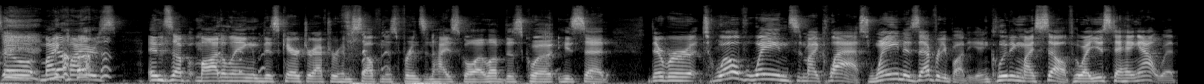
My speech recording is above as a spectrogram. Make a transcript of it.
So Mike Myers ends up modeling this character after himself and his friends in high school. I love this quote. He said, There were 12 Waynes in my class. Wayne is everybody, including myself, who I used to hang out with.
